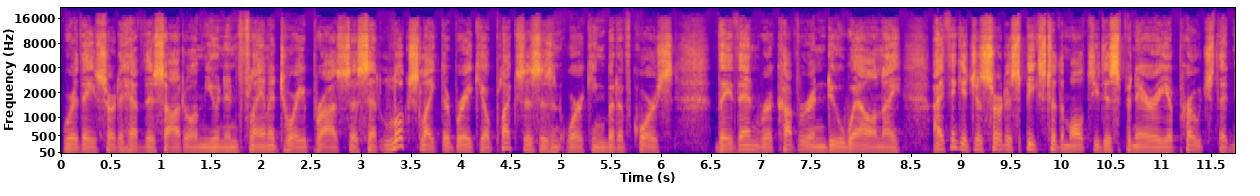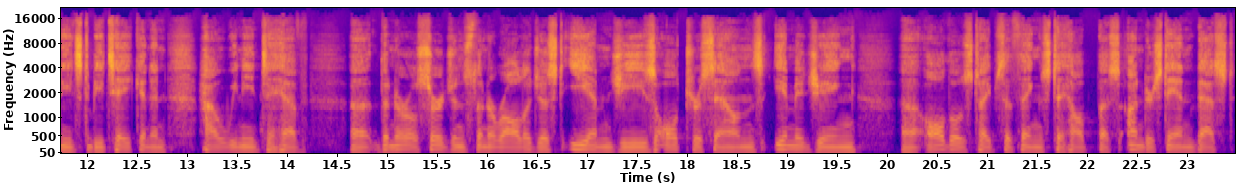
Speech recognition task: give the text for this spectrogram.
where they sort of have this autoimmune inflammatory process that looks like their brachial plexus isn't working, but of course they then recover and do well. And I, I think it just sort of speaks to the multidisciplinary approach that needs to be taken and how we need to have uh, the neurosurgeons, the neurologist, EMGs, ultrasounds, imaging, uh, all those types of things to help us understand best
